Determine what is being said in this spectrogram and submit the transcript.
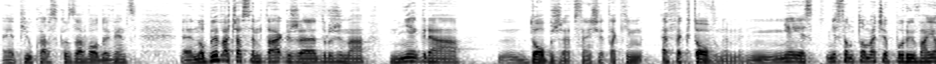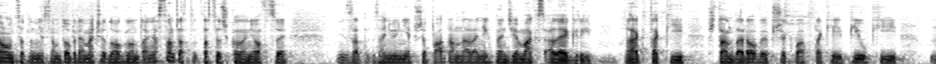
e, piłkarsko zawody, więc e, no bywa czasem tak, że drużyna nie gra dobrze, w sensie takim efektownym. Nie, jest, nie są to mecze porywające, to nie są dobre mecze do oglądania. Są tacy szkoleniowcy, za, za nimi nie przepadam, no ale niech będzie Max Allegri, tak? taki sztandarowy przykład takiej piłki. yy,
